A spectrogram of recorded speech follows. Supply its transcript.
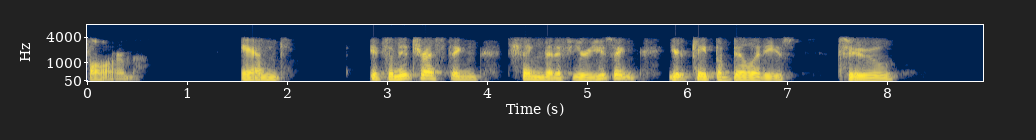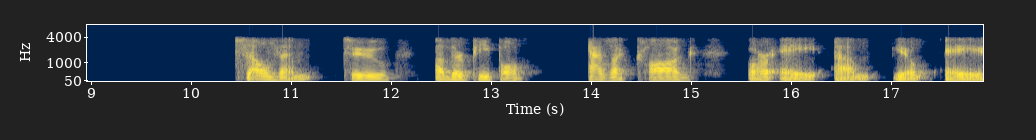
farm. And it's an interesting thing that if you're using your capabilities to sell them to other people as a cog or a um, you know a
